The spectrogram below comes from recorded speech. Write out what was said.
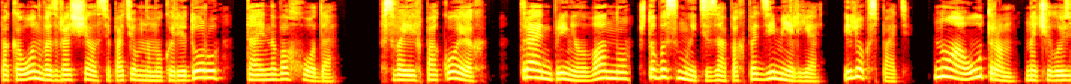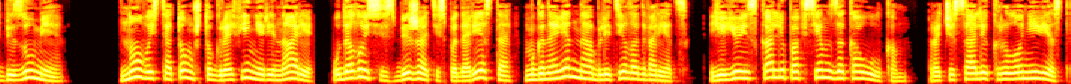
пока он возвращался по темному коридору тайного хода. В своих покоях Трайн принял ванну, чтобы смыть запах подземелья, и лег спать. Ну а утром началось безумие. Новость о том, что графине Ринари удалось сбежать из-под ареста, мгновенно облетела дворец. Ее искали по всем закоулкам, прочесали крыло невест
